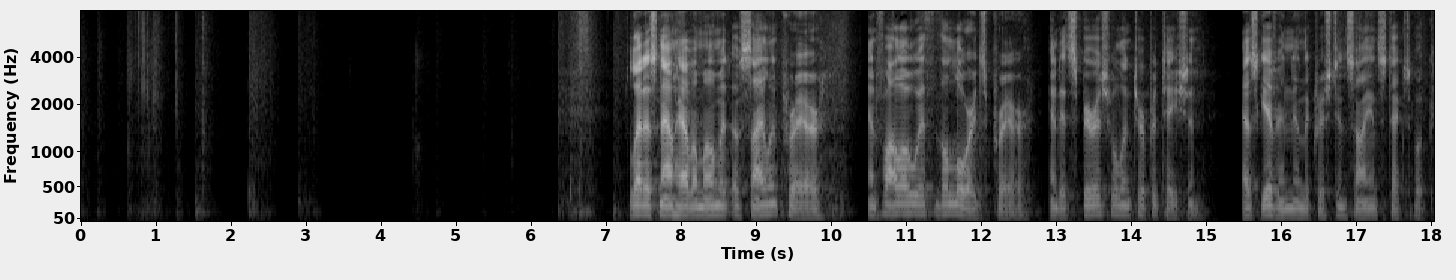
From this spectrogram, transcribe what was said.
Let us now have a moment of silent prayer and follow with the Lord's Prayer and its spiritual interpretation as given in the Christian Science textbook.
